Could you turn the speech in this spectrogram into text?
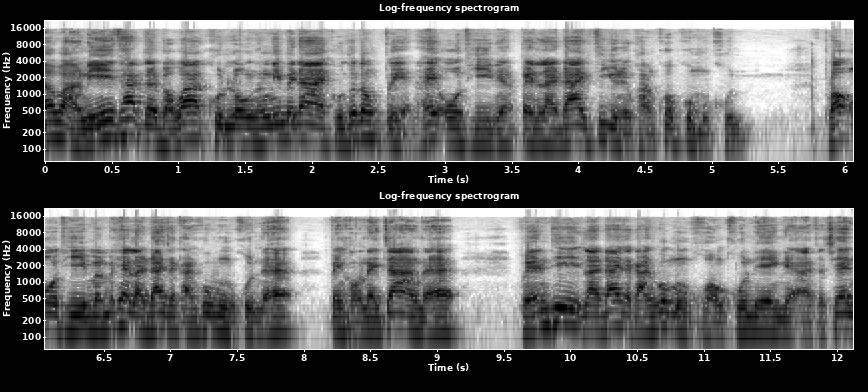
ระหว่างนี้ถ้าเกิดบอกว่าคุณลงทางนี้ไม่ได้ คุณก็ต้องเปลี่ยนให้ OT เนี่ยเป็นรายได้ที่อยู่ในความควบคุมของคุณ เพราะ OT มันไม่ใช่รายได้จากการควบคุมของคุณนะฮะเป็นของนายจ้างนะฮะเพราะฉะนั้นที่รายได้จากการควบคุมของคุณเองเนี่ยอาจจะเช่น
